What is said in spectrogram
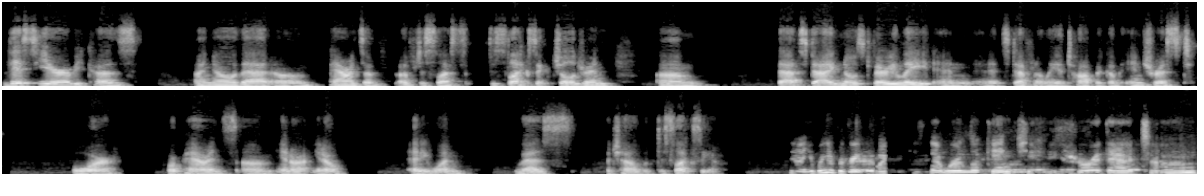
this year because I know that um, parents of, of dyslexic, dyslexic children. Um, that's diagnosed very late, and, and it's definitely a topic of interest for for parents um, in our you know anyone who has a child with dyslexia. Yeah, you bring up a great point is that we're looking to make sure that um,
